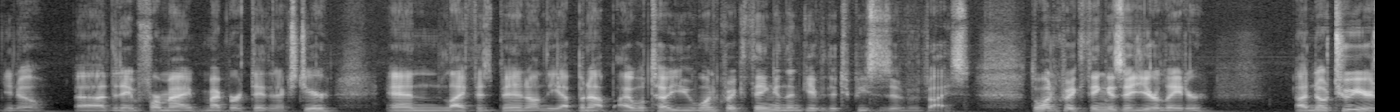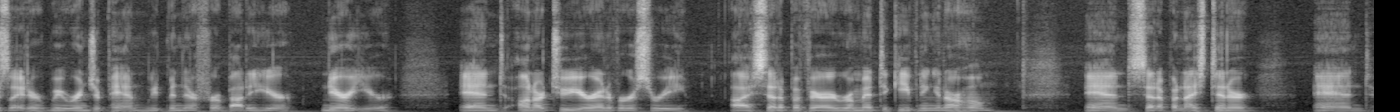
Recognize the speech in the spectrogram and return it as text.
you know, uh, the day before my, my birthday the next year and life has been on the up and up. I will tell you one quick thing and then give you the two pieces of advice. The one quick thing is a year later, uh, no, two years later, we were in Japan. We'd been there for about a year, near a year. And on our two year anniversary, I set up a very romantic evening in our home and set up a nice dinner and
